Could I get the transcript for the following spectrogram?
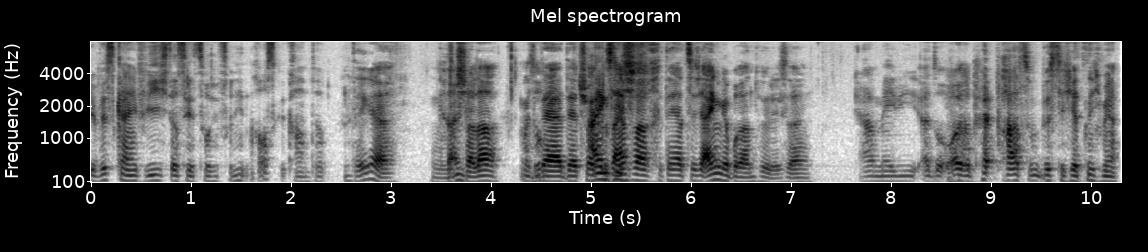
Ihr wisst gar nicht, wie ich das jetzt so von hinten rausgekramt habe. Digga, Mashallah. Also, der, der Track ist einfach, der hat sich eingebrannt, würde ich sagen. Ja, maybe. Also eure Pa- Parts wüsste ich jetzt nicht mehr.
